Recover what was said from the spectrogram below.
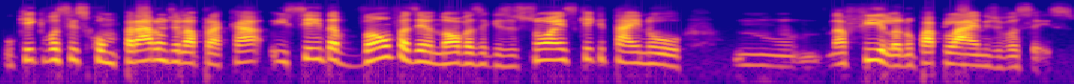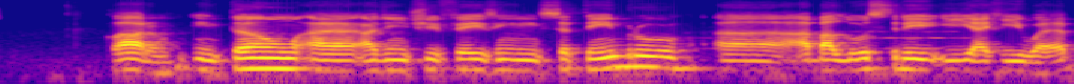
o que, que vocês compraram de lá para cá e se ainda vão fazer novas aquisições, o que está aí no, no, na fila, no pipeline de vocês. Claro. Então, a, a gente fez em setembro a, a Balustre e a ReWeb.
